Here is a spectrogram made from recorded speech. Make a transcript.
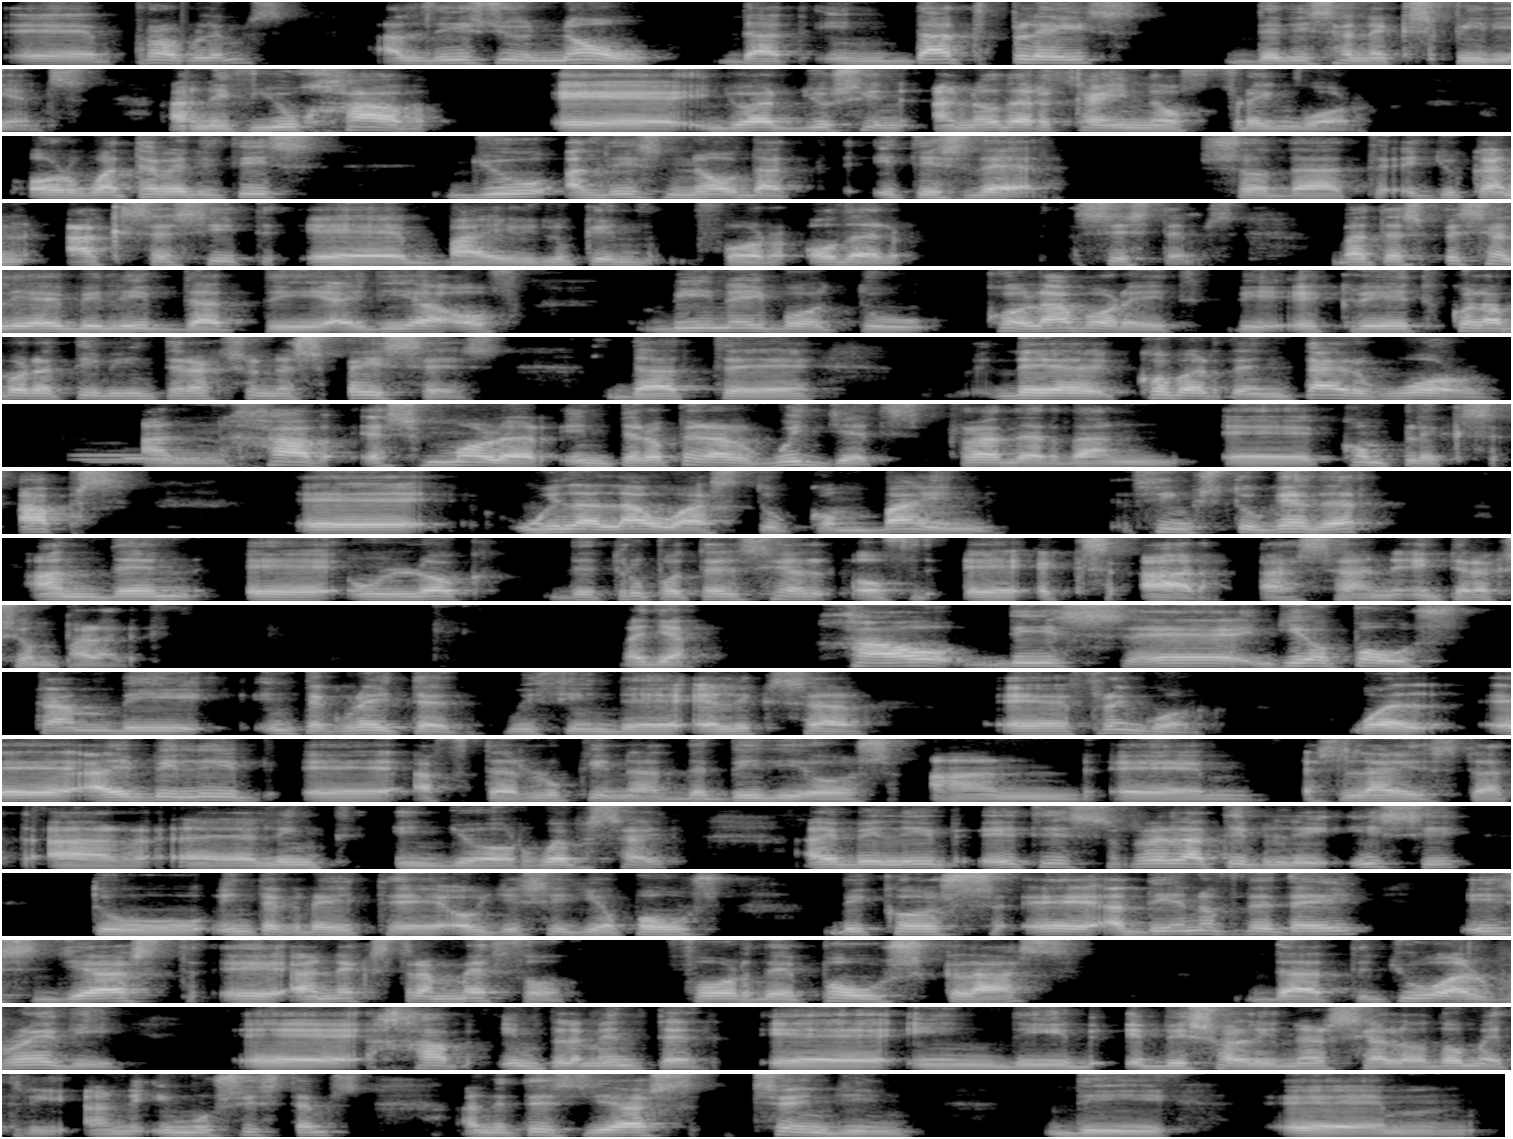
problems, at least you know that in that place there is an experience. And if you have, uh, you are using another kind of framework or whatever it is, you at least know that it is there so that you can access it uh, by looking for other systems. But especially I believe that the idea of being able to collaborate, be, uh, create collaborative interaction spaces that uh, they cover the entire world and have smaller interoperable widgets rather than uh, complex apps uh, will allow us to combine things together and then uh, unlock the true potential of uh, XR as an interaction paradigm. But yeah, how this uh, GeoPose can be integrated within the ILLIXR uh, framework? Well, uh, I believe uh, after looking at the videos and um, slides that are uh, linked in your website, I believe it is relatively easy to integrate OGC GeoPose because at the end of the day, it's just an extra method for the pose class that you already have implemented in the visual inertial odometry and IMU systems, and it is just changing the um,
